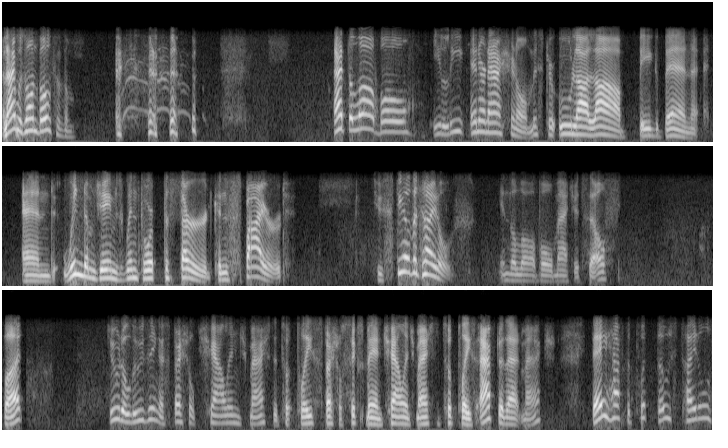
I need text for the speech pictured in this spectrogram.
And I was on both of them. at the Law Bowl, Elite International, Mr. Ooh La La, Big Ben, and Wyndham James Winthorpe III conspired to steal the titles in the Law Bowl match itself. But due to losing a special challenge match that took place, special six man challenge match that took place after that match, they have to put those titles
